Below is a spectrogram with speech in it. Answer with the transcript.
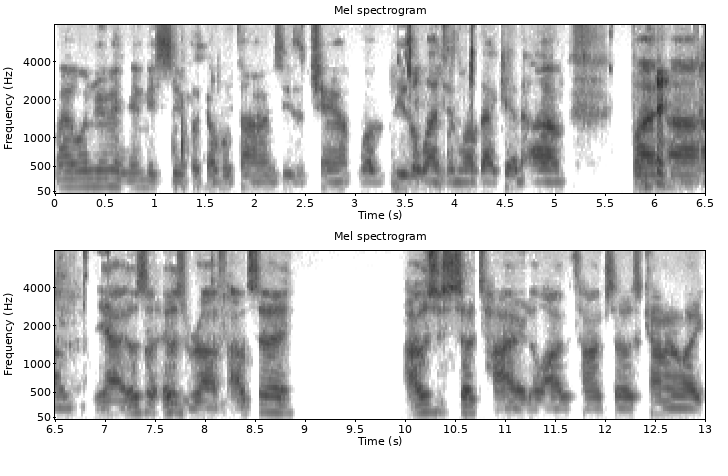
my one roommate made me soup a couple times. He's a champ. Love, he's a legend. Love that kid. Um, but um, yeah, it was it was rough. I would say I was just so tired a lot of the time. So it was kind of like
